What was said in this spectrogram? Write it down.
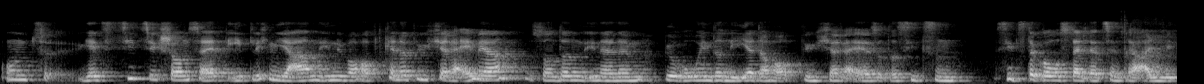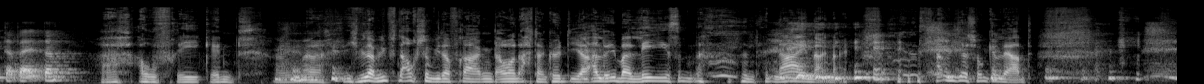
und jetzt sitze ich schon seit etlichen Jahren in überhaupt keiner Bücherei mehr, sondern in einem Büro in der Nähe der Hauptbücherei. Also da sitzen, sitzt der Großteil der zentralen Mitarbeiter. Ach, aufregend. Ich will am liebsten auch schon wieder fragen, dauernd, ach, dann könnt ihr ja alle immer lesen. nein, nein, nein. Das habe ich ja schon gelernt.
